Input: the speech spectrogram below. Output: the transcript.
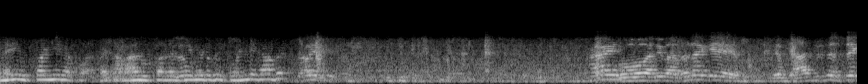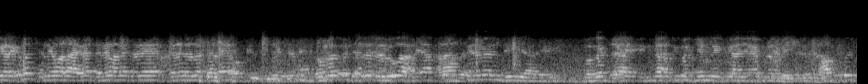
نہیں اوپر نہیں رکھوا ہے سامان اوپر رکھیں گے تو پھر چھوڑیں گے کہاں پہ۔ وہ والی بات ہے نا کہ جب جہاز اسٹے کرے گا چلنے والا آئے گا چلنے والا چلے لو چلے تو میں بھی چلے لے لوں گا پیمنٹ دی جا رہی ہے۔ آپ کچھ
